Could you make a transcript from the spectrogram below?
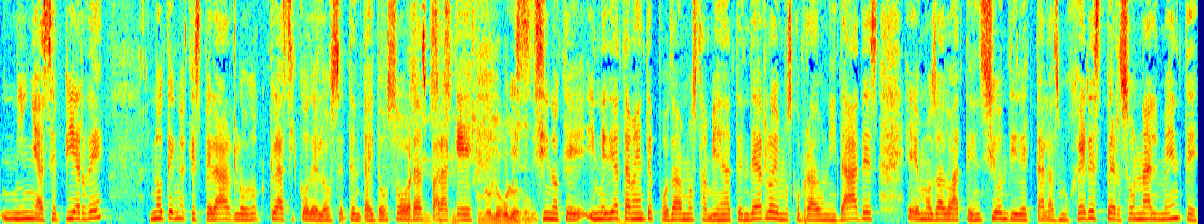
niña se pierde, no tenga que esperar lo clásico de los 72 horas para que, sino, que inmediatamente podamos también atenderlo. Hemos comprado unidades, hemos dado atención directa a las mujeres. Personalmente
